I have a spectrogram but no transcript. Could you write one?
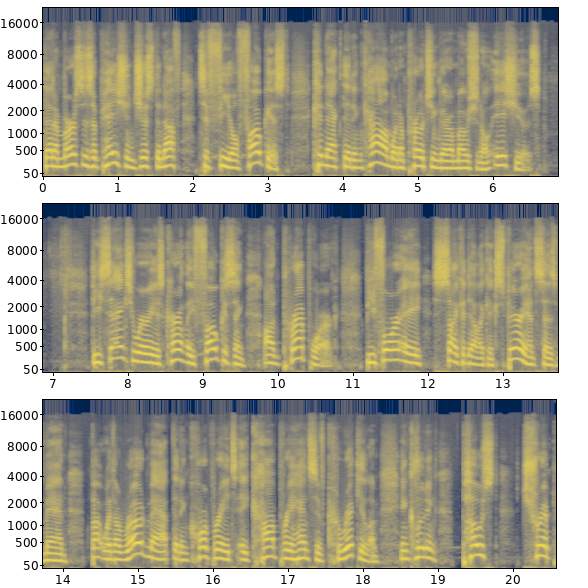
that immerses a patient just enough to feel focused, connected, and calm when approaching their emotional issues. The sanctuary is currently focusing on prep work before a psychedelic experience, says Mann, but with a roadmap that incorporates a comprehensive curriculum, including post trip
